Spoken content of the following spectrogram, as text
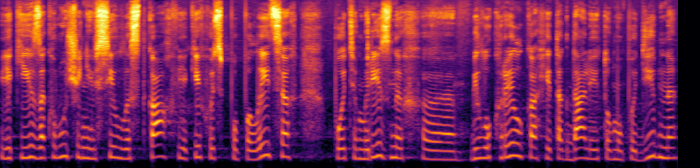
які закручені всі в листках, в якихось попелицях, потім різних е, білокрилках і так далі, і тому подібне,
